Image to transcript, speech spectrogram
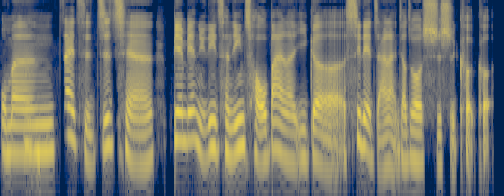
我们在此之前，边边女力曾经筹办了一个系列展览，叫做“时时刻刻”，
